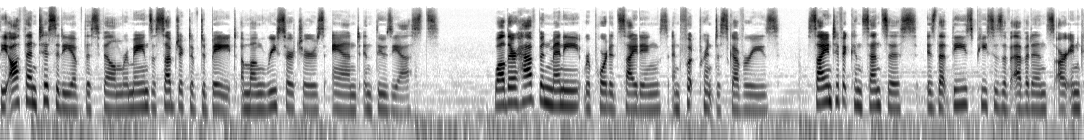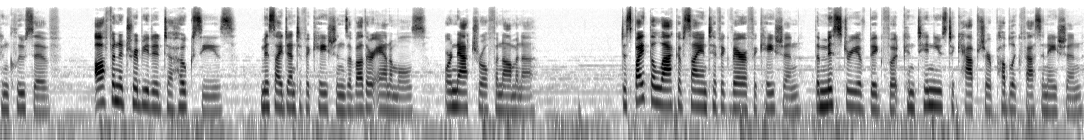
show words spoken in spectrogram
The authenticity of this film remains a subject of debate among researchers and enthusiasts. While there have been many reported sightings and footprint discoveries, scientific consensus is that these pieces of evidence are inconclusive, often attributed to hoaxes, misidentifications of other animals, or natural phenomena. Despite the lack of scientific verification, the mystery of Bigfoot continues to capture public fascination,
